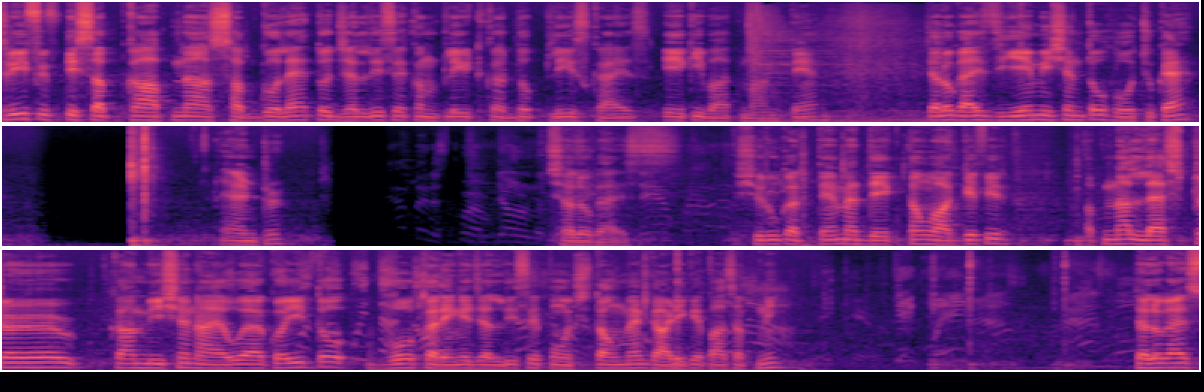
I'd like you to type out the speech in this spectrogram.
350 सब का अपना सब गोल है तो जल्दी से कंप्लीट कर दो। प्लीज़ गाइस एक ही बात मांगते हैं। चलो गाइस ये मिशन तो हो चुका है। एंटर चलो गाइस शुरू करते हैं। मैं देखता हूँ आगे, फिर अपना लेस्टर का मिशन आया हुआ है कोई तो वो करेंगे। जल्दी से पहुँचता हूँ मैं गाड़ी के पास अपनी। चलो गाइस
